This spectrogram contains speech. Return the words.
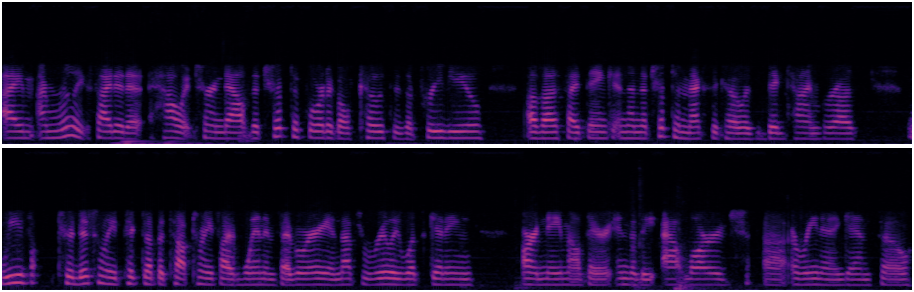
I'm I'm really excited at how it turned out. The trip to Florida Gulf Coast is a preview of us, I think, and then the trip to Mexico is big time for us. We've traditionally picked up a top 25 win in February, and that's really what's getting our name out there into the at-large uh, arena again. So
